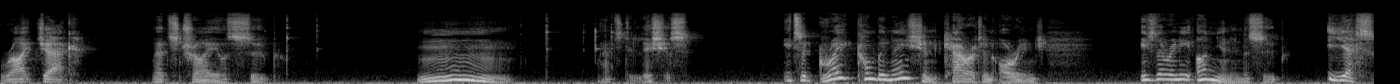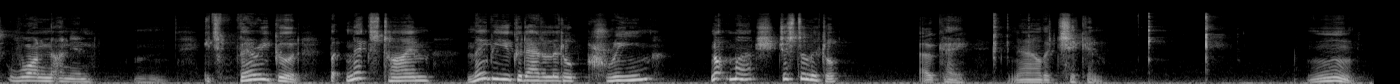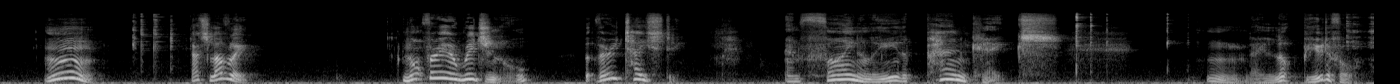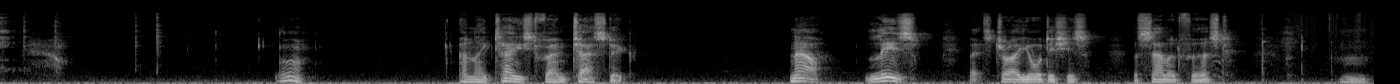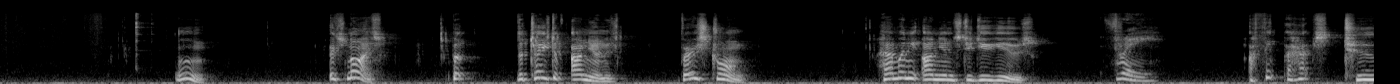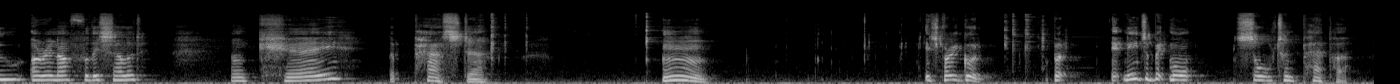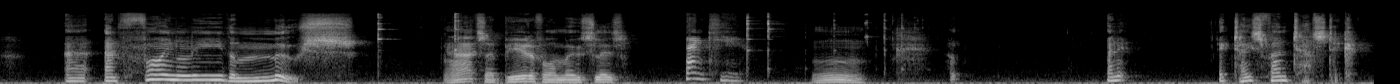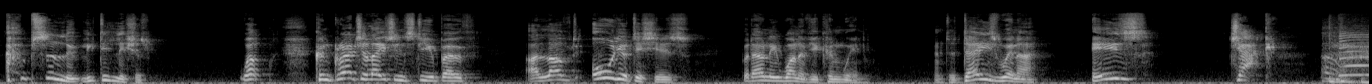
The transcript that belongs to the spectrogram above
Right, Jack. Let's try your soup. Mmm. That's delicious. It's a great combination, carrot and orange. Is there any onion in the soup? Yes, one onion. Mmm. It's very good, but next time, maybe you could add a little cream? Not much, just a little. Okay, now the chicken. Mmm. Mmm. That's lovely. Not very original, but very tasty. And finally, the pancakes. Hmm, they look beautiful. Mm. And they taste fantastic. Now, Liz, let's try your dishes. The salad first. Hmm. Mmm. It's nice, the taste of onion is very strong. How many onions did you use? Three. I think perhaps two are enough for this salad. Okay, the pasta. Mmm. It's very good, but it needs a bit more salt and pepper. Uh, and finally, the mousse. That's a beautiful mousse, Liz. Thank you. Mmm. And it it tastes fantastic. Absolutely delicious. Well, congratulations to you both. I loved all your dishes, but only one of you can win. And today's winner is Jack. Oh.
